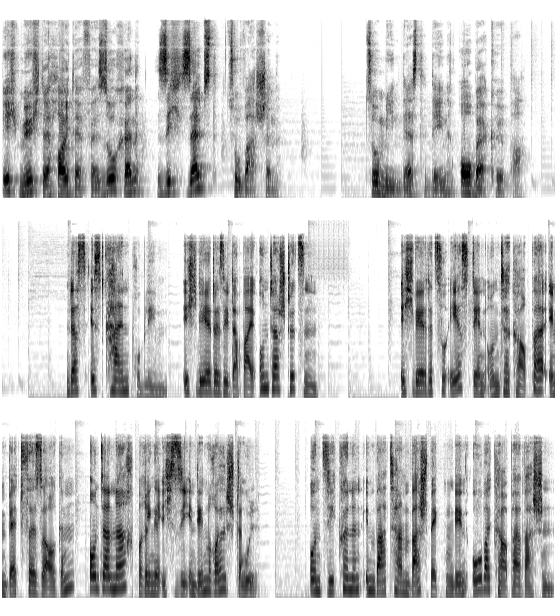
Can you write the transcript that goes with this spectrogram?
Ich möchte heute versuchen, sich selbst zu waschen. Zumindest den Oberkörper. Das ist kein Problem. Ich werde Sie dabei unterstützen. Ich werde zuerst den Unterkörper im Bett versorgen und danach bringe ich Sie in den Rollstuhl. Und Sie können im Bad am Waschbecken den Oberkörper waschen.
